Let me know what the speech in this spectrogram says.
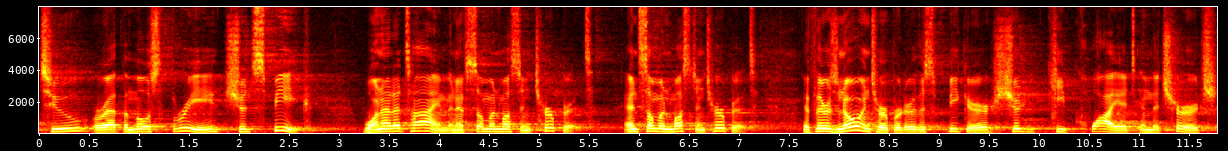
two or at the most three should speak one at a time, and if someone must interpret, and someone must interpret. If there's no interpreter, the speaker should keep quiet in the church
